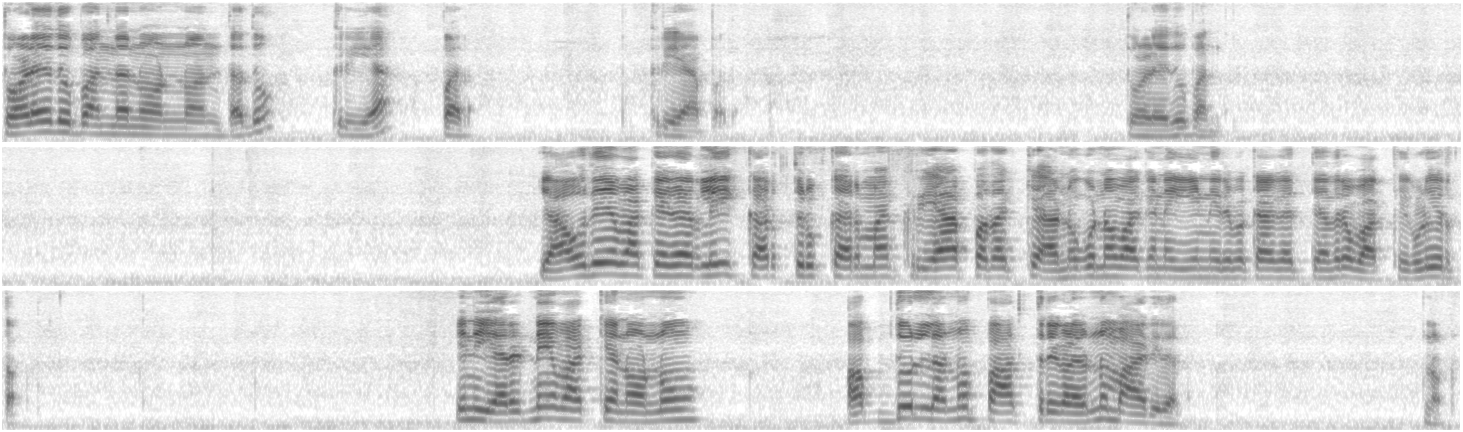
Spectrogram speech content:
ತೊಳೆದು ಬಂದನು ಅನ್ನುವಂಥದ್ದು ಕ್ರಿಯಾಪದ ಕ್ರಿಯಾಪದ. ತೊಳೆದು ಬಂದ. ಯಾವುದೇ ವಾಕ್ಯಗಳಲ್ಲಿ ಕರ್ತೃ, ಕರ್ಮ, ಕ್ರಿಯಾಪದಕ್ಕೆ ಅನುಗುಣವಾಗಿನ ಏನಿರಬೇಕಾಗತ್ತೆ ಅಂದರೆ ವಾಕ್ಯಗಳು ಇರ್ತವೆ. ಇನ್ನು ಎರಡನೇ ವಾಕ್ಯನವನು ಅಬ್ದುಲ್ಲನು ಪಾತ್ರೆಗಳನ್ನು ಮಾಡಿದನು ನೋಡಿ,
